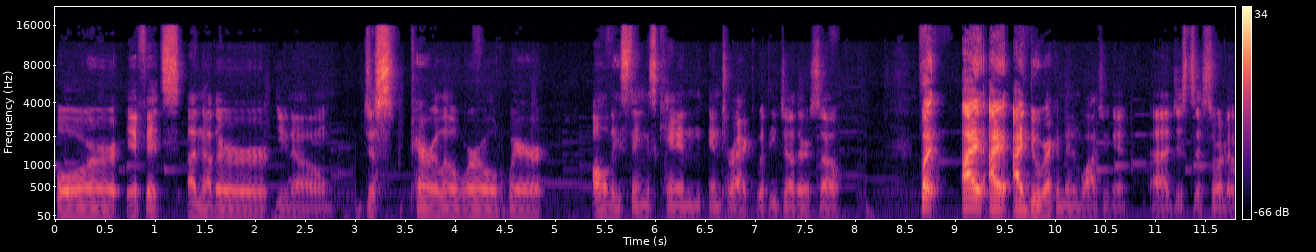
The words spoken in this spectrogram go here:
or if it's another you know just parallel world where all these things can interact with each other. So, but I I, I do recommend watching it uh, just to sort of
